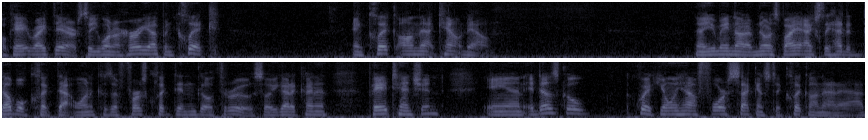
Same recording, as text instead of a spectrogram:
Okay, right there. So you want to hurry up and click and click on that countdown. Now you may not have noticed, but I actually had to double click that one because the first click didn't go through. So you got to kind of pay attention and it does go quick you only have four seconds to click on that ad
